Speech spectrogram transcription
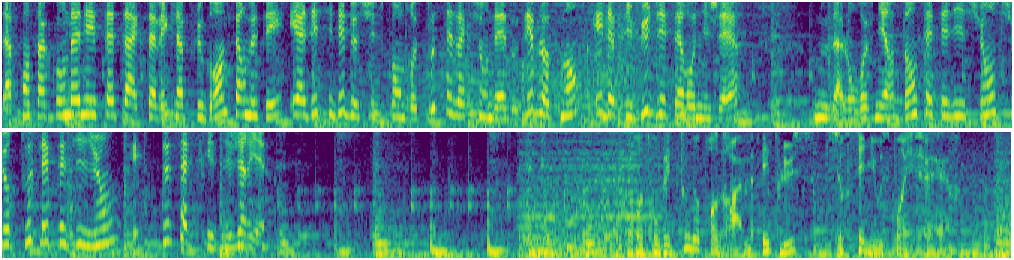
La France a condamné cet acte avec la plus grande fermeté et a décidé de suspendre toutes ses actions d'aide au développement et d'appui budgétaire au Niger. Nous allons revenir dans cette édition sur toutes les précisions de cette crise nigérienne. Retrouvez tous nos programmes et plus sur cnews.fr.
